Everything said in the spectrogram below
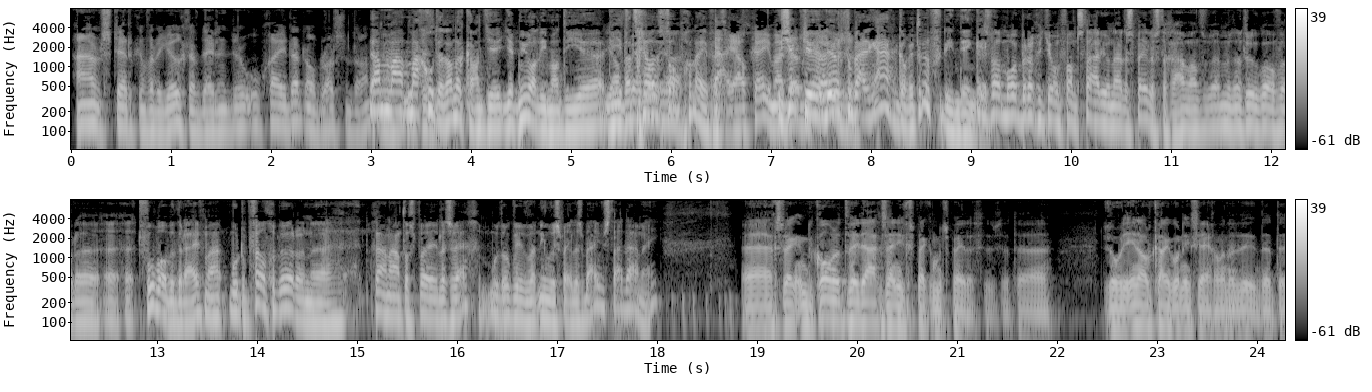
aansterken van de jeugdafdeling. Dus hoe ga je dat nou oplossen dan? Ja, maar, maar goed, aan de andere kant, je, je hebt nu al iemand die, eh, die wat geld heeft ja. opgeleverd. Ja, ja, oké, maar dus je hebt je een jeugdopleiding eigenlijk alweer terugverdiend, denk Het is ik. wel een mooi bruggetje om van het stadion naar de spelers te gaan. Want we hebben het natuurlijk over eh, het voetbalbedrijf. Maar het moet op veld gebeuren. Eh, er gaan een aantal spelers weg. Er moeten ook weer wat nieuwe spelers bij. Hoe staat daarmee? Eh, gesprek, in de komende twee dagen zijn die gesprekken met spelers. Dus, dat, eh, dus over de inhoud kan ik ook niks zeggen. Want dat, dat, dat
